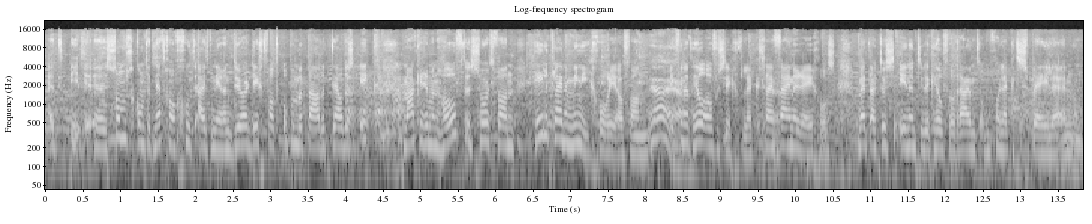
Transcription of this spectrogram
het, eh, soms komt het net gewoon goed uit wanneer een deur dichtvalt op een bepaalde tel. Dus ik maak er in mijn hoofd een soort van hele kleine mini-choreo van. Ja, ja. Ik vind het heel overzichtelijk. Het zijn fijne regels. Met daartussenin natuurlijk heel veel ruimte om gewoon lekker te spelen. En om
